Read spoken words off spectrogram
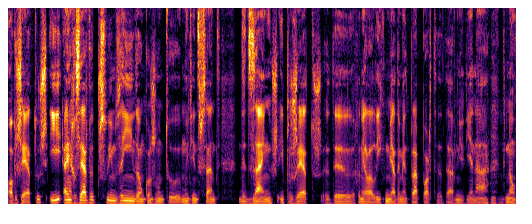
objetos e em reserva possuímos ainda um conjunto muito interessante de desenhos e projetos de René Lalique, nomeadamente para a porta da Avenida de Aná, uhum. que não,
